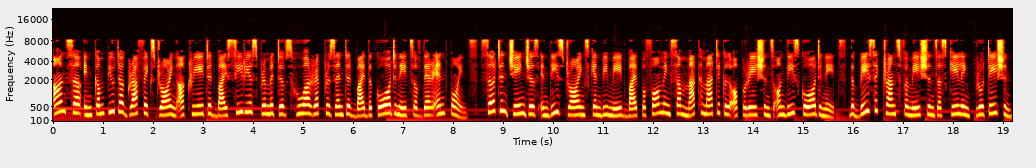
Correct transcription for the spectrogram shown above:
Answer. In computer graphics drawing are created by serious primitives who are represented by the coordinates of their endpoints. Certain changes in these drawings can be made by performing some mathematical operations on these coordinates. The basic transformations are scaling, rotation,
